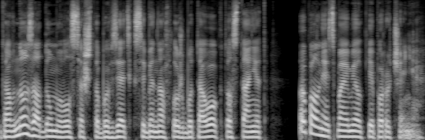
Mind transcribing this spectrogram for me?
Давно задумывался, чтобы взять к себе на службу того, кто станет выполнять мои мелкие поручения.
